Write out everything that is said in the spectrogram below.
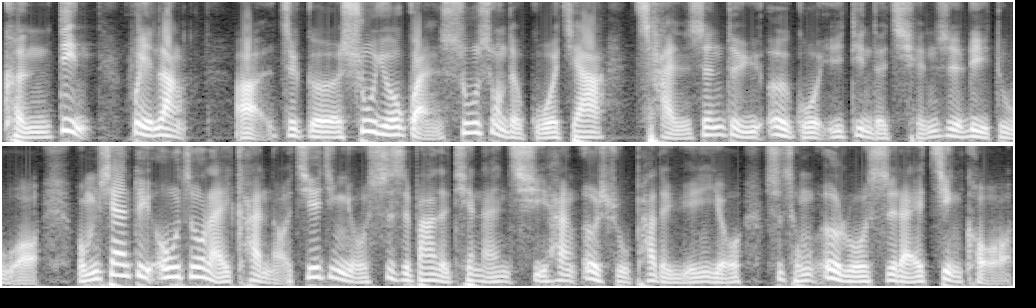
肯定会让。啊，这个输油管输送的国家产生对于俄国一定的前置力度哦。我们现在对欧洲来看呢，接近有四十八的天然气和二十五帕的原油是从俄罗斯来进口哦。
